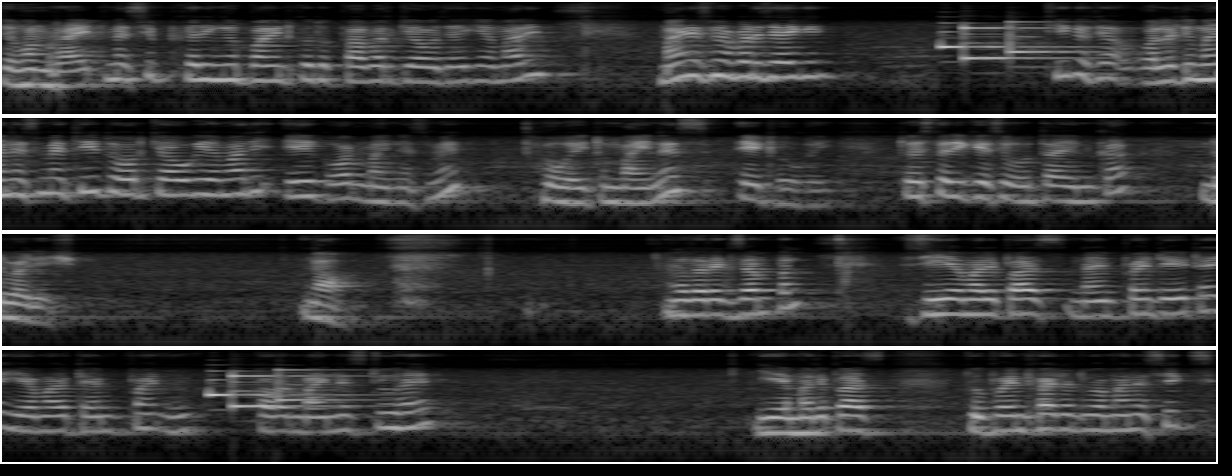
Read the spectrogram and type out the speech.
जब हम राइट में शिफ्ट करेंगे पॉइंट को तो पावर क्या हो जाएगी हमारी? माइनस में बढ़ जाएगी। ठीक है ऑलरेडी माइनस में थी तो और क्या हो गई हमारी? एक और माइनस में हो गई तो माइनस एट हो गई। तो इस तरीके से होता है इनका डिवाइडेशन नाउ अदर एग्जांपल जैसे ये हमारे पास 9.8 है, ये हमारा 10 पॉइंट पावर माइनस टू है। ये हमारे पास 2.5 point five into minus six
